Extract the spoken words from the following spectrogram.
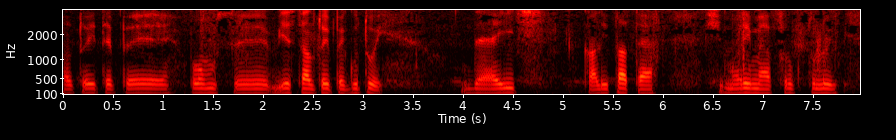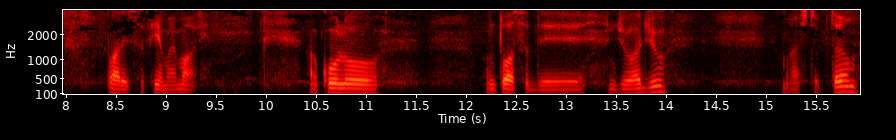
altoite pe pom este altoi pe gutui. De aici calitatea și mărimea fructului pare să fie mai mare. Acolo întoasă de Joaju. Mai așteptăm.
